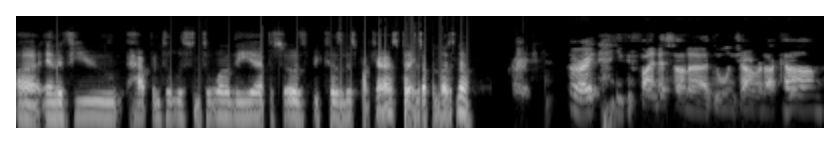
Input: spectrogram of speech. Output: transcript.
Uh, and if you happen to listen to one of the episodes because of this podcast, hit us up and let us know. All right. You can find us on uh, duelinggenre.com.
